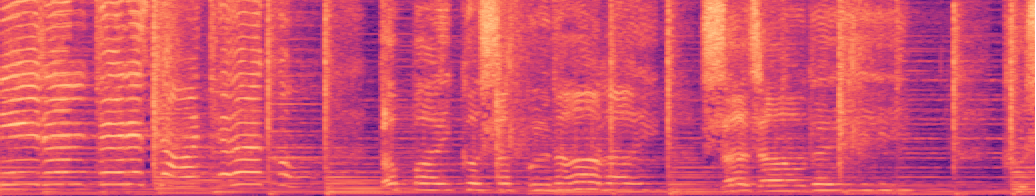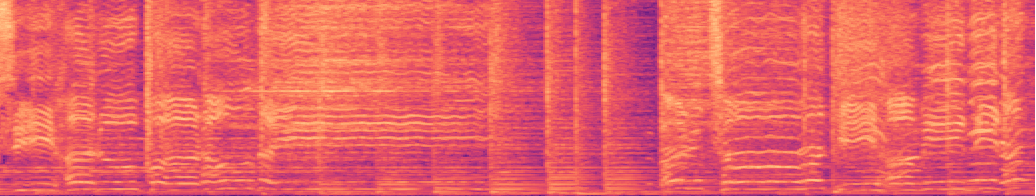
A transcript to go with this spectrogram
निरन्तर साथको तपाईँको सपनालाई सजाउँदै खुसीहरू बढाउँदै बढ्छौँ अघि हामी निरन्तर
